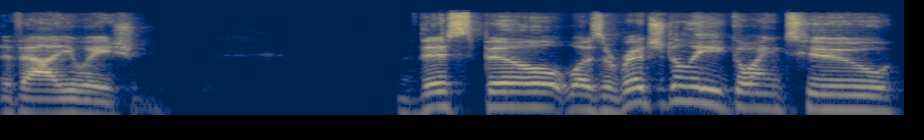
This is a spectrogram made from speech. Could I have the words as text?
evaluation. This bill was originally going to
